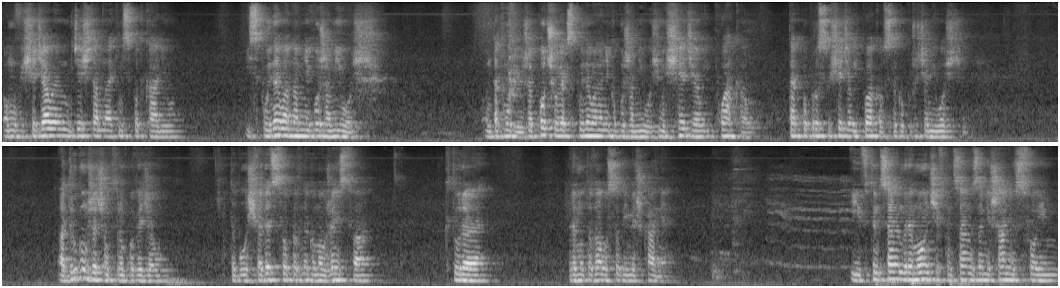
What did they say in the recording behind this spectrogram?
on mówi, siedziałem gdzieś tam na jakimś spotkaniu i spłynęła na mnie Boża miłość. On tak mówił, że poczuł, jak spłynęła na niego Boża miłość. I on siedział i płakał. Tak po prostu siedział i płakał z tego poczucia miłości. A drugą rzeczą, którą powiedział, to było świadectwo pewnego małżeństwa, które remontowało sobie mieszkanie. I w tym całym remoncie, w tym całym zamieszaniu swoim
